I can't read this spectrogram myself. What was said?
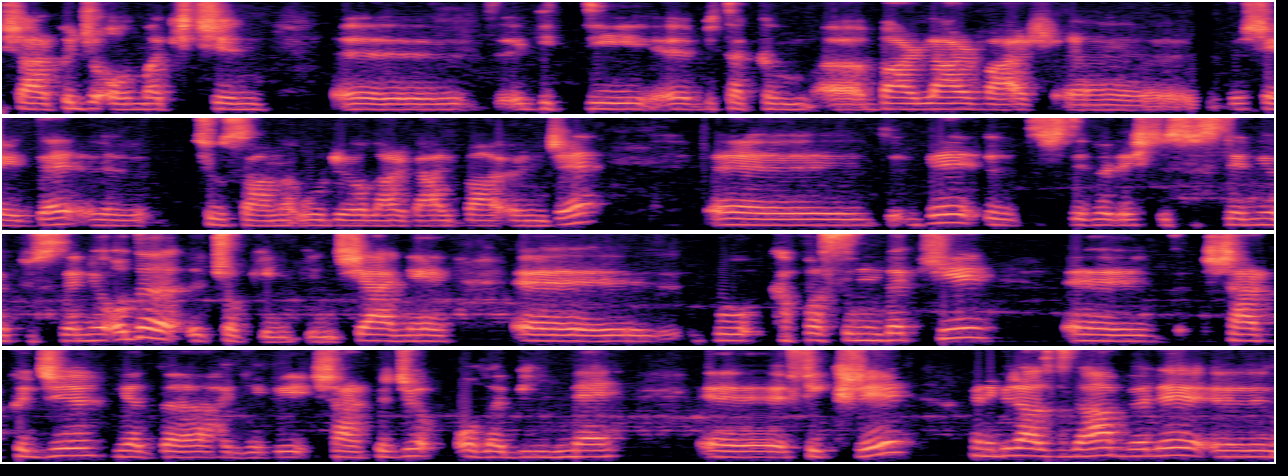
şarkıcı olmak için e, gittiği e, bir takım e, barlar var e, şeyde e, Tucson'a uğruyorlar galiba önce. Ee, ve işte böyle işte süsleniyor püsleniyor. O da çok ilginç. Yani e, bu kafasındaki e, şarkıcı ya da hani bir şarkıcı olabilme e, fikri hani biraz daha böyle e,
